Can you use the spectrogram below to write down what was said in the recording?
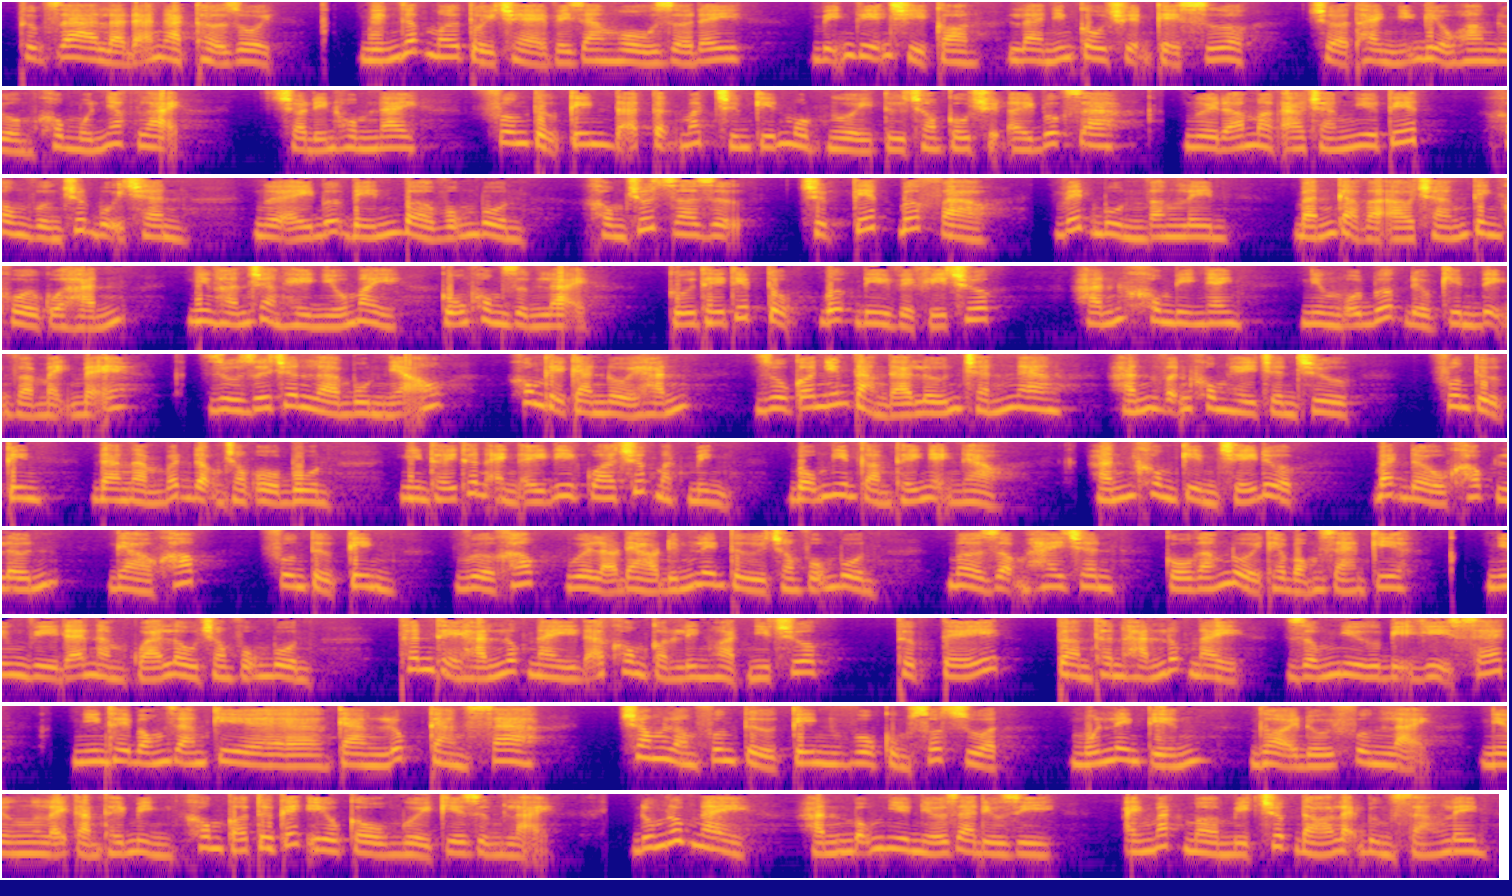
thực ra là đã ngạt thở rồi. Những giấc mơ tuổi trẻ về giang hồ giờ đây, vĩnh viễn chỉ còn là những câu chuyện kể xưa, trở thành những điều hoang đường không muốn nhắc lại. Cho đến hôm nay, Phương Tử Kinh đã tận mắt chứng kiến một người từ trong câu chuyện ấy bước ra. Người đã mặc áo trắng như tiết, không vướng chút bụi trần. Người ấy bước đến bờ vũng bùn, không chút do dự, trực tiếp bước vào. Vết bùn văng lên, bắn cả vào áo trắng tinh khôi của hắn. Nhưng hắn chẳng hề nhíu mày, cũng không dừng lại, cứ thế tiếp tục bước đi về phía trước. Hắn không đi nhanh, nhưng mỗi bước đều kiên định và mạnh mẽ. Dù dưới chân là bùn nhão, không thể cản nổi hắn. Dù có những tảng đá lớn chắn ngang, hắn vẫn không hề chần chừ. Phương Tử Kinh đang nằm bất động trong ổ bùn, nhìn thấy thân ảnh ấy đi qua trước mặt mình, bỗng nhiên cảm thấy nghẹn ngào. Hắn không kiềm chế được, bắt đầu khóc lớn, gào khóc. Phương Tử Kinh vừa khóc vừa lảo đảo đứng lên từ trong vũng bùn, mở rộng hai chân, cố gắng đuổi theo bóng dáng kia. Nhưng vì đã nằm quá lâu trong vũng bùn, thân thể hắn lúc này đã không còn linh hoạt như trước. Thực tế, toàn thân hắn lúc này giống như bị dị xét. Nhìn thấy bóng dáng kia càng lúc càng xa, trong lòng Phương Tử Kinh vô cùng sốt ruột, muốn lên tiếng gọi đối phương lại, nhưng lại cảm thấy mình không có tư cách yêu cầu người kia dừng lại. Đúng lúc này, hắn bỗng nhiên nhớ ra điều gì, ánh mắt mờ mịt trước đó lại bừng sáng lên.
